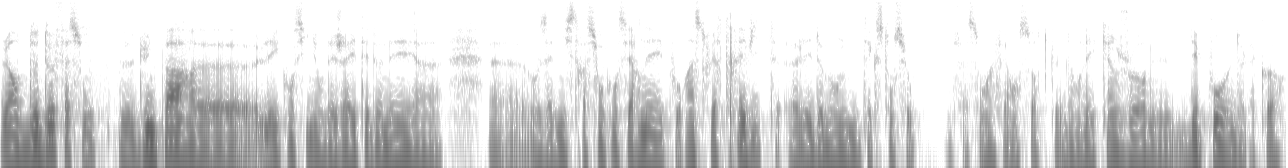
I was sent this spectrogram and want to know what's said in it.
Alors, de deux façons. Euh, d'une part, euh, les consignes ont déjà été données aux administrations concernées pour instruire très vite les demandes d'extension de façon à faire en sorte que dans les 15 jours du dépôt de l'accord,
